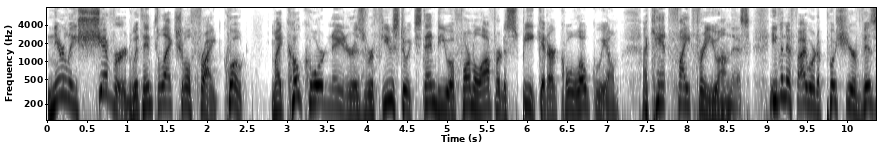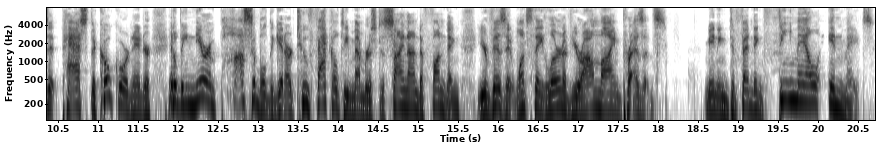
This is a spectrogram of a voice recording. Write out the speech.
nearly shivered with intellectual fright. Quote, my co-coordinator has refused to extend to you a formal offer to speak at our colloquium. I can't fight for you on this. Even if I were to push your visit past the co-coordinator, it'll be near impossible to get our two faculty members to sign on to funding your visit once they learn of your online presence, meaning defending female inmates.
